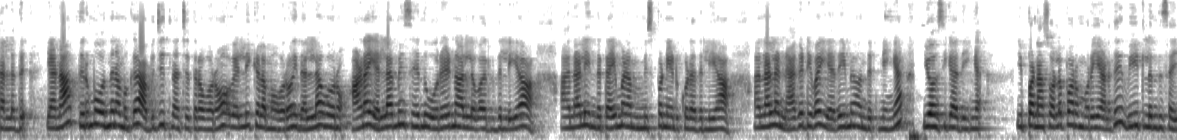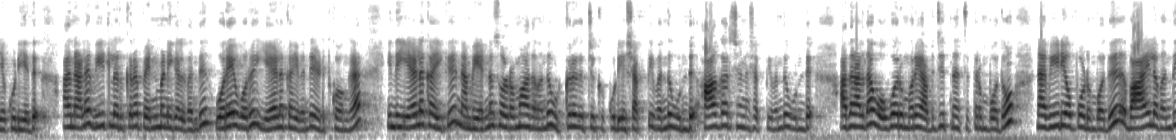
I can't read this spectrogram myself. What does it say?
நல்லது. ஏன்னா திரும்ப வந்து நமக்கு அபிஜித் நட்சத்திரம் வரும் வெள்ளிக்கிழமை வரும் இதெல்லாம் வரும். ஆனால் எல்லாமே சேர்ந்து ஒரே நாளில் வருது இல்லையா? அதனால் இந்த டைமை நம்ம மிஸ் பண்ணிடக்கூடாது இல்லையா? அதனால் நெகட்டிவாக எதையுமே வந்துட்டு நீங்கள் யோசிக்காதீங்க. இப்போ நான் சொல்ல போகிற முறையானது வீட்டிலேருந்து செய்யக்கூடியது. அதனால் வீட்டில் இருக்கிற பெண்மணிகள் வந்து ஒரே ஒரு ஏலக்காய் வந்து எடுத்துக்கோங்க. இந்த ஏலக்காய்க்கு நம்ம என்ன சொல்கிறோமோ அதை வந்து உட்கிரகிச்சிக்கக்கூடிய சக்தி வந்து உண்டு. ஆகர்ஷண சக்தி வந்து உண்டு. அதனால தான் ஒவ்வொரு முறை அபிஜித் நட்சத்திரம் போதும். நான் வீடியோ போடும்போது வாயில் வந்து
